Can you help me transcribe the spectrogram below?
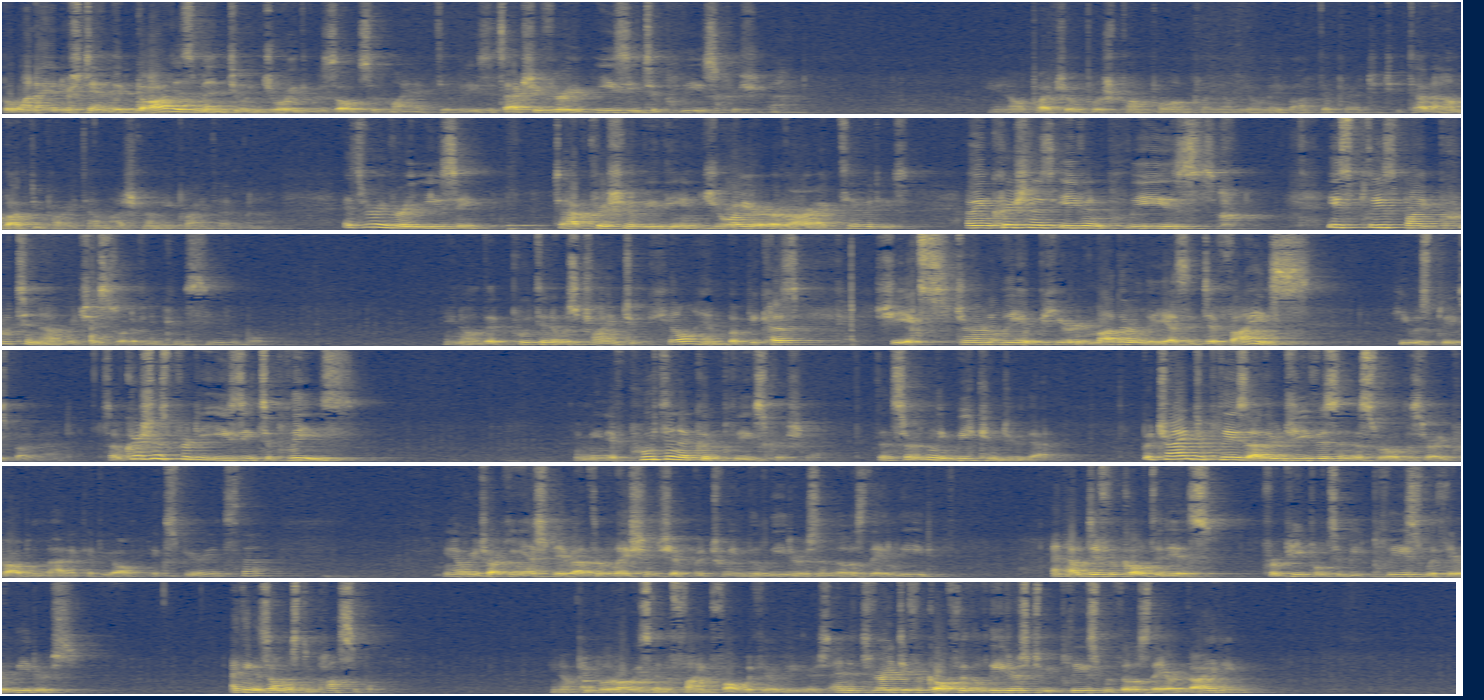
But when I understand that God is meant to enjoy the results of my activities, it's actually very easy to please Krishna. You know, patram pushpam palam prayam yome bhakta prajati tadaham bhakti paritam ashrami paritatmana. It's very, very easy to have Krishna be the enjoyer of our activities. I mean, Krishna is even pleased He's pleased by Putana, which is sort of inconceivable. You know, that Putana was trying to kill him, but because she externally appeared motherly as a device, he was pleased by that. So Krishna's pretty easy to please. I mean, if Putana could please Krishna, then certainly we can do that. But trying to please other jivas in this world is very problematic. Have you all experienced that? You know, we were talking yesterday about the relationship between the leaders and those they lead, and how difficult it is for people to be pleased with their leaders. I think it's almost impossible. You know, people are always going to find fault with their leaders, and it's very difficult for the leaders to be pleased with those they are guiding.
